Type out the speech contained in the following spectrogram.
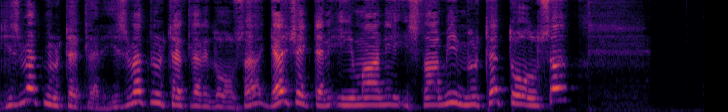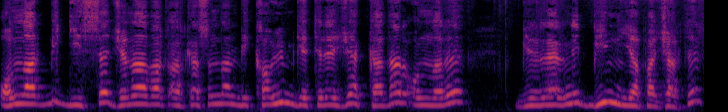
hizmet mürtetleri, hizmet mürtetleri de olsa, gerçekten imani, İslami mürtet de olsa onlar bir gitse Cenab-ı Hak arkasından bir kavim getirecek kadar onları birilerini bin yapacaktır.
